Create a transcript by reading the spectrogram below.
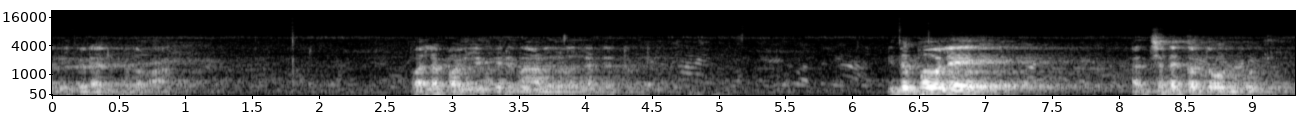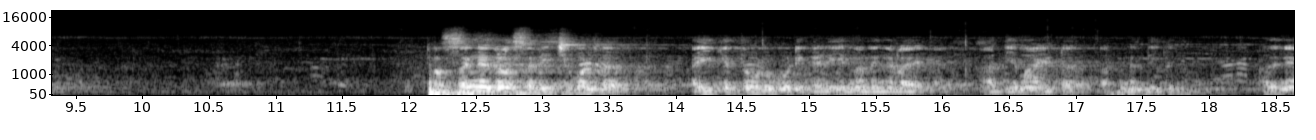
എനിക്കൊരു അത്ഭുതമാണ് പല പള്ളി പെരുന്നാളുകളും കണ്ടിട്ടുണ്ട്. ഇതുപോലെ അച്ചടക്കത്തോടുകൂടി. പ്രസംഗങ്ങൾ ശ്രമിച്ചുകൊണ്ട് ഐക്യത്തോടുകൂടി കഴിയുന്ന നിങ്ങളെ ആദ്യമായിട്ട് അഭിനന്ദിക്കുന്നു. അതിന്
